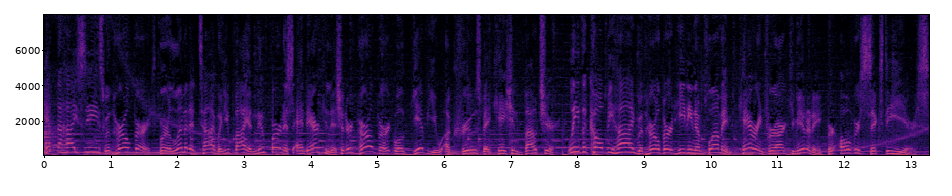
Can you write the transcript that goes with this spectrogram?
Hit the high seas with Hurlburt. For a limited time, when you buy a new furnace and air conditioner, Hurlburt will give you a cruise vacation voucher. Leave the cold behind with Hurlburt Heating and Plumbing, caring for our community for over 60 years.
